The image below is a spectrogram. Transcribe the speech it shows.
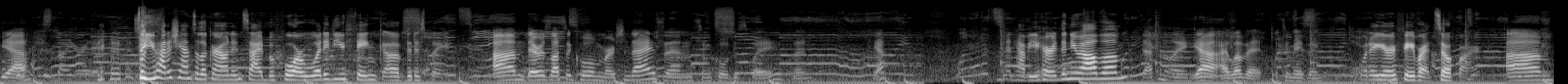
Yeah. So you had a chance to look around inside before. What did you think of the display? Um, there was lots of cool merchandise and some cool displays, and yeah, And have you heard the new album? definitely. Yeah, I love it. It's amazing. What are your favorites so far? Um,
